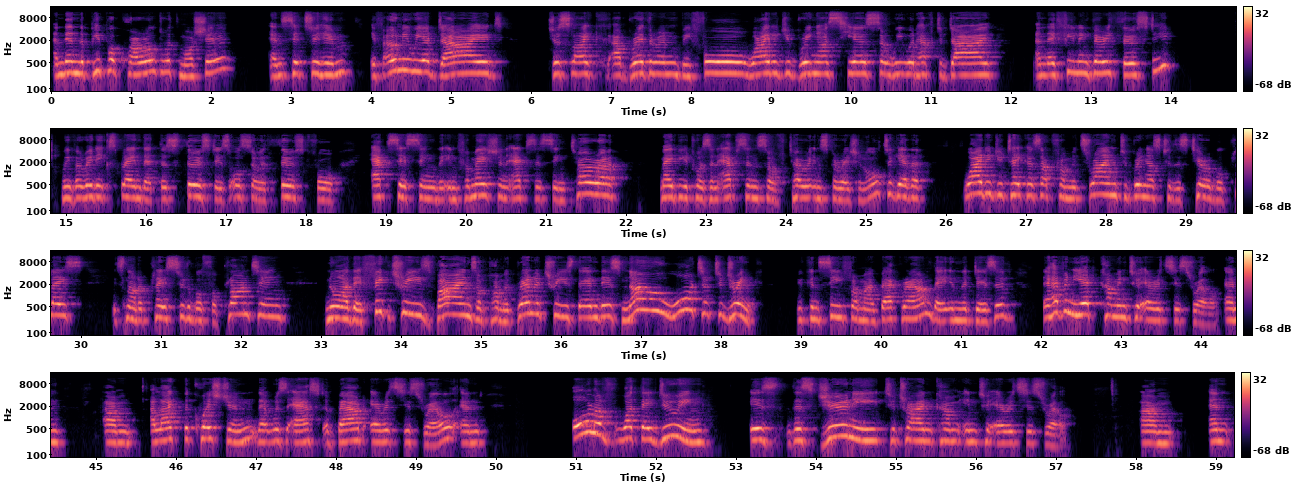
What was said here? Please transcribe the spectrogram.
And then the people quarreled with Moshe and said to him, If only we had died just like our brethren before, why did you bring us here so we would have to die? And they're feeling very thirsty. We've already explained that this thirst is also a thirst for accessing the information, accessing Torah. Maybe it was an absence of Torah inspiration altogether. Why did you take us up from Mitzrayim to bring us to this terrible place? It's not a place suitable for planting, nor are there fig trees, vines, or pomegranate trees. Then there's no water to drink. You can see from my background, they're in the desert. They haven't yet come into Eretz Israel. And um, I like the question that was asked about Eretz Israel. And all of what they're doing is this journey to try and come into Eretz Israel. Um, and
